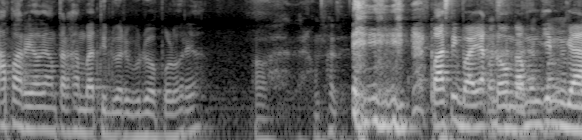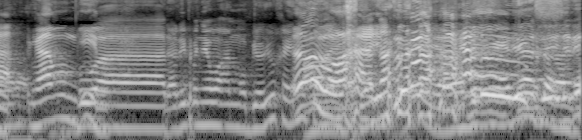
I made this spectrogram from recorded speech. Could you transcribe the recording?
Apa Real yang terhambat di 2020 Real? Oh, Pasti banyak dong, nggak mungkin nggak, nggak mungkin. buat dari penyewaan mobil juga Oh, kayaknya wah, itu kan? Iya sih. Jadi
